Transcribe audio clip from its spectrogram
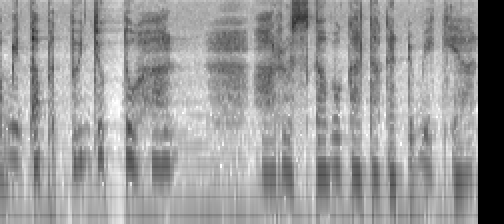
meminta petunjuk Tuhan, harus kamu katakan demikian.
